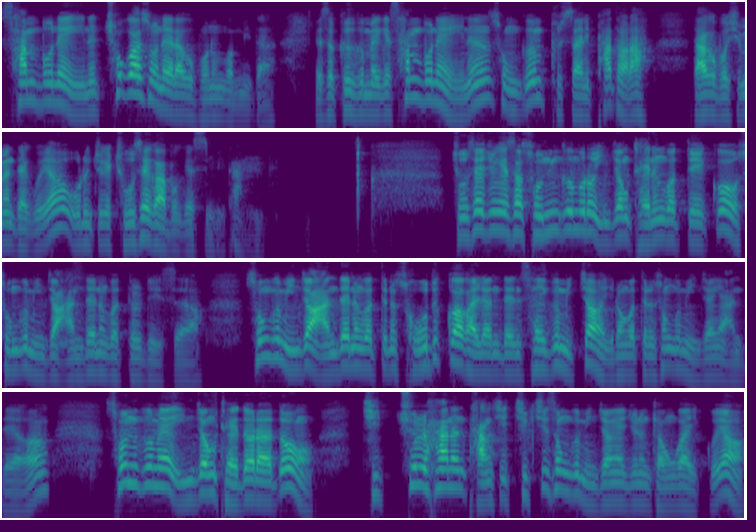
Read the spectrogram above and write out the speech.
3분의 2는 초과 손해라고 보는 겁니다. 그래서 그 금액의 3분의 2는 송금 불산이 파더라 라고 보시면 되고요. 오른쪽에 조세 가보겠습니다. 조세 중에서 손금으로 인정되는 것도 있고 손금 인정 안 되는 것들도 있어요. 손금 인정 안 되는 것들은 소득과 관련된 세금 있죠. 이런 것들은 손금 인정이 안 돼요. 손금에 인정되더라도 지출하는 당시 즉시 손금 인정해 주는 경우가 있고요.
